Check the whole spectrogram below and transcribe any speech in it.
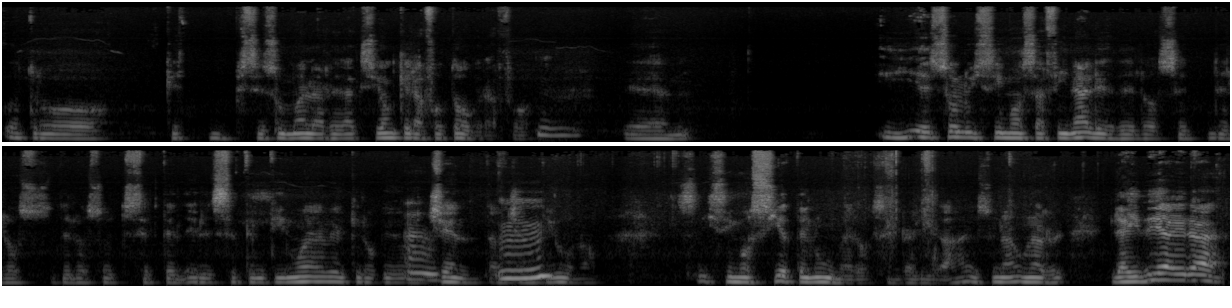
otro que se sumó a la redacción, que era fotógrafo. Mm. Em, y eso lo hicimos a finales de los, de los, de los el 79, creo que 80, 81. Hicimos siete números en realidad. Es una, una la idea era,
